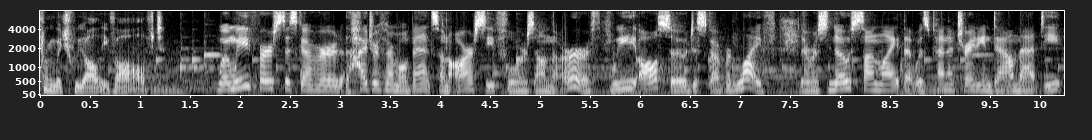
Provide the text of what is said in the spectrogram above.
from which we all evolved. When we first discovered hydrothermal vents on our seafloors on the Earth, we also discovered life. There was no sunlight that was penetrating down that deep,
